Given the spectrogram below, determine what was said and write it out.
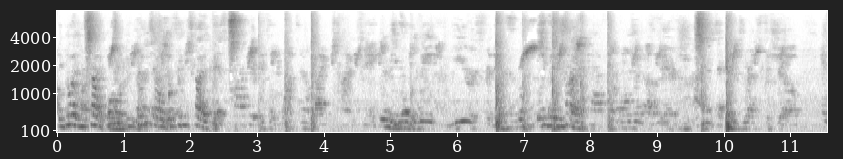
on You the go inside. carpet. Go inside. Go inside. This carpet is a once in a lifetime thing. People wait years for this. She was inside. trying to have her moment up there. She wanted to have a dress to show, and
